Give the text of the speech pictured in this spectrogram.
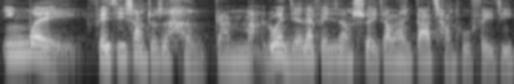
因为飞机上就是很干嘛。如果你今天在飞机上睡觉，然后你搭长途飞机，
